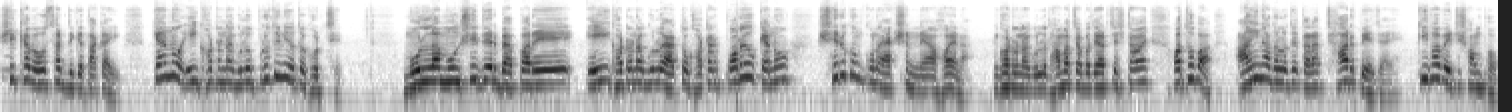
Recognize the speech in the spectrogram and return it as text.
শিক্ষা ব্যবস্থার দিকে তাকাই। কেন এই ঘটনাগুলো প্রতিনিয়ত ঘটছে? মোল্লা মুন্সিদের ব্যাপারে এই ঘটনাগুলো এত ঘটার পরেও কেন সেরকম কোনো অ্যাকশন নেওয়া হয় না? ঘটনাগুলো ধামাচাপা দেওয়ার চেষ্টা হয়, অথবা আইন আদালতে তারা ছাড় পেয়ে যায়। কীভাবে এটি সম্ভব?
